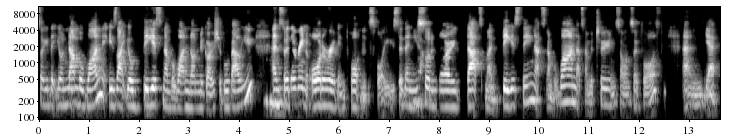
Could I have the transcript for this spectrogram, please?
so that your number one is like your biggest number one non-negotiable value. Mm-hmm. and so they're in order of importance for you. So then you yeah. sort of know that's my biggest thing that's number one that's number two and so on and so forth. And yeah i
